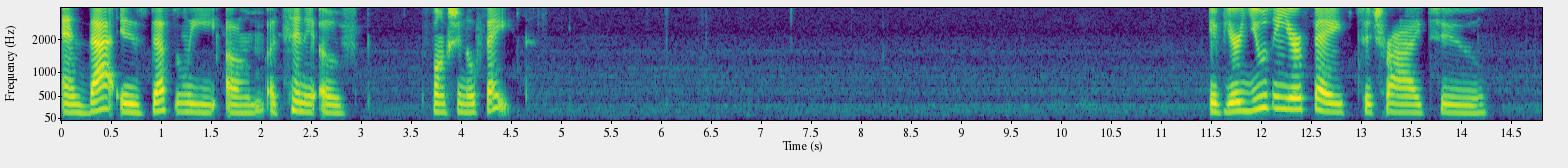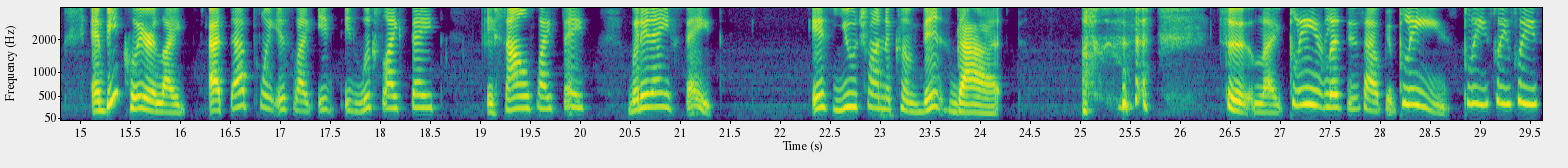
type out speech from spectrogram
And that is definitely um, a tenet of functional faith if you're using your faith to try to and be clear like at that point it's like it, it looks like faith it sounds like faith but it ain't faith. It's you trying to convince god to like please let this happen. Please please please please.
